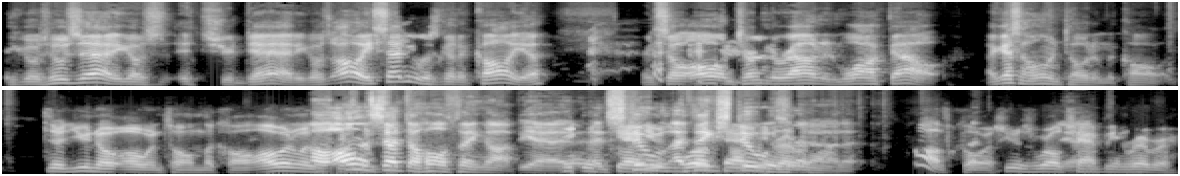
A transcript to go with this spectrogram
he goes, Who's that? He goes, It's your dad. He goes, Oh, he said he was gonna call you. And so Owen turned around and walked out. I guess Owen told him to call him. Dude, you know Owen told him to call. Owen was. Oh, Owen set the whole thing up. Yeah, was- and yeah, Stu, I think Stu was in on it. Oh, of course, he was world Yeah. champion River.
